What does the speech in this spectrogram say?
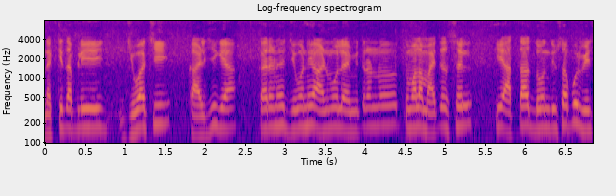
नक्कीच आपली जीवाची काळजी घ्या. कारण हे जीवन हे अनमोल आहे. मित्रांनो तुम्हाला माहीत असेल की आता दोन दिवसापूर्वीच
